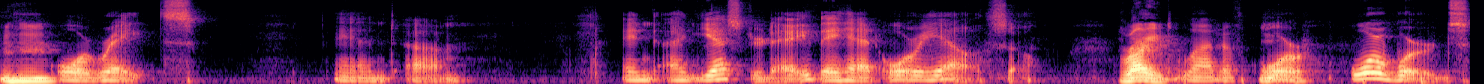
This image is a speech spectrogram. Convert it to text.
Mhm. or rates. And um, and uh, yesterday they had Oriel, so Right. a lot of or or words.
